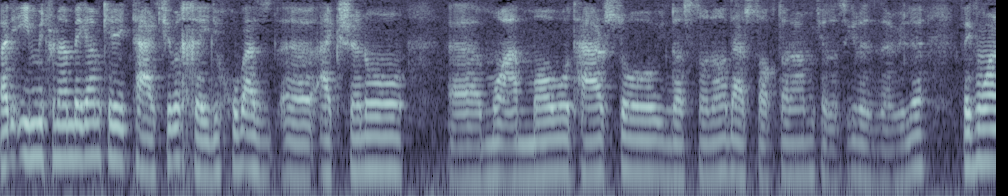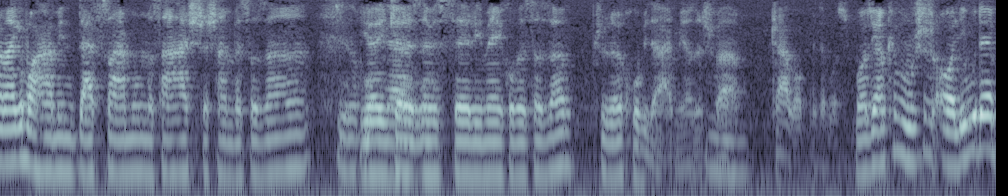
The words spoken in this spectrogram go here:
ولی این می‌تونم بگم که یک ترکیب خیلی خوب از اکشن و معما و ترس و این داستان ها در ساختار همون کلاسیک Resident Evil ه فکر می‌کنم اگه با همین دست فرمون مثلا هشتش هم بسازن یا اینکه در Resident Evil سه remake رو بسازن جورای خوبی در میادش و جواب میده باز بازی هم که فروشش عالی بوده.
